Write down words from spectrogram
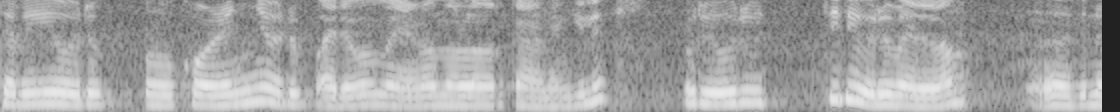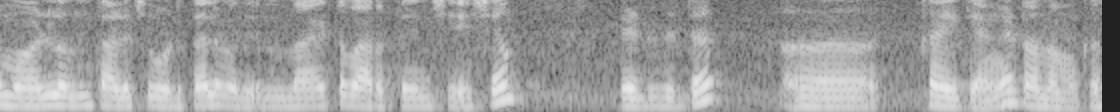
ചെറിയ ഒരു കുഴഞ്ഞ ഒരു പരുവം വേണമെന്നുള്ളവർക്കാണെങ്കിൽ ഒരു ഒരു ഇത്തിരി ഒരു വെള്ളം ഇതിന് മുകളിലൊന്ന് തളിച്ച് കൊടുത്താൽ മതി. നന്നായിട്ട് വറുത്തതിന് ശേഷം എടുത്തിട്ട് കഴിക്കാം കേട്ടോ നമുക്ക്.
